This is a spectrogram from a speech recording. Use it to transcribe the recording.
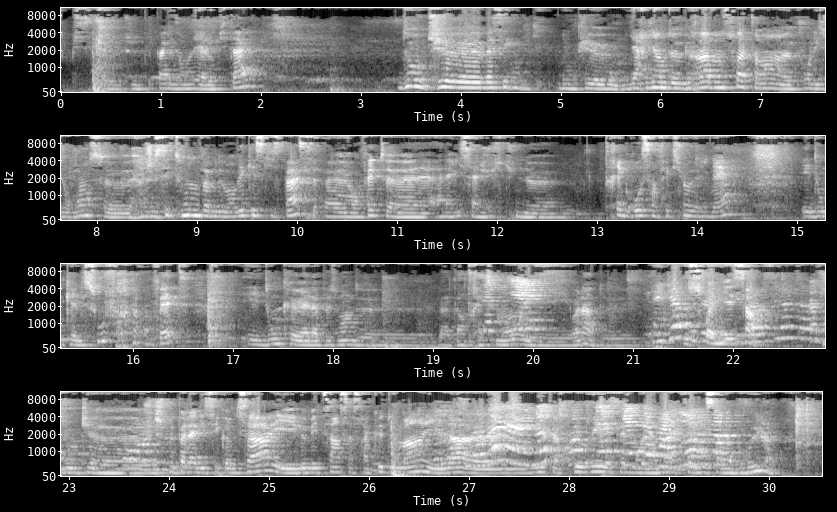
puisque je ne peux pas les emmener à l'hôpital. Donc, euh, bah, c'est compliqué. Donc, euh, bon, il n'y a rien de grave en soit hein, pour les urgences. Euh, je sais que tout le monde va me demander qu'est-ce qui se passe. Euh, en fait, euh, Anaïs a juste une très grosse infection urinaire, et donc elle souffre, en fait. Et donc, elle a besoin de, bah, d'un traitement et voilà, de, Les gars, de vous soigner ça. Donc euh, je peux pas la laisser comme ça et le médecin ça sera que demain et là euh, elle pleurer tellement elle a mal ça la brûle.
